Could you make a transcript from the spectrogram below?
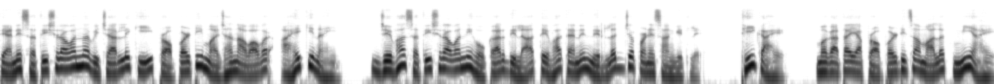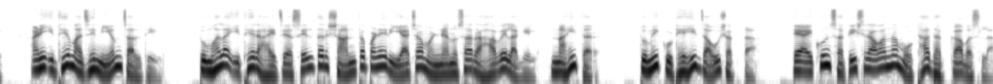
त्याने सतीशरावांना विचारले की प्रॉपर्टी माझ्या नावावर आहे की नाही? जेव्हा सतीशरावांनी होकार दिला तेव्हा त्याने निर्लज्जपणे सांगितले ठीक आहे मग आता या प्रॉपर्टीचा मालक मी आहे आणि इथे माझे नियम चालतील. तुम्हाला इथे राहायचे असेल तर शांतपणे रियाच्या म्हणण्यानुसार राहावे लागेल नाहीतर तुम्ही कुठेही जाऊ शकता. हे ऐकून सतीशरावांना मोठा धक्का बसला.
